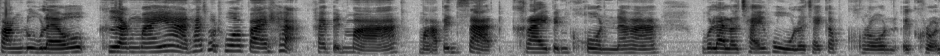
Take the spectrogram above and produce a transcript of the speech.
ฟังดูแล้วเคืองไหมอะถ้าทั่ว ๆ ไปอะใครเป็นหมา หมาเป็นสัตว์ ใครเป็นคนนะคะ เวลาเราใช้ฮูเราใช้กับโครนเอ้ยโครน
